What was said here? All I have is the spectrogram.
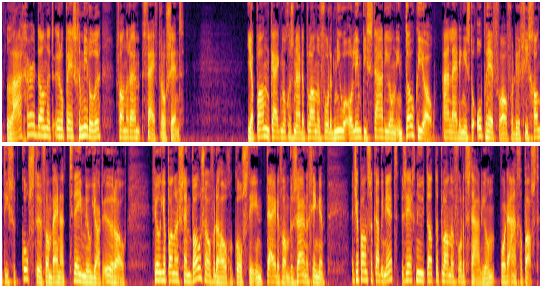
3% lager dan het Europees gemiddelde van ruim 5 Japan kijkt nog eens naar de plannen voor het nieuwe Olympisch Stadion in Tokio. Aanleiding is de ophef over de gigantische kosten van bijna 2 miljard euro. Veel Japanners zijn boos over de hoge kosten in tijden van bezuinigingen. Het Japanse kabinet zegt nu dat de plannen voor het stadion worden aangepast.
